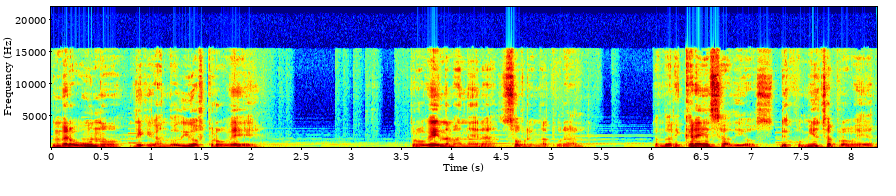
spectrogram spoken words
Número uno, de que cuando Dios provee, provee de una manera sobrenatural. Cuando le crees a Dios, Dios comienza a proveer.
